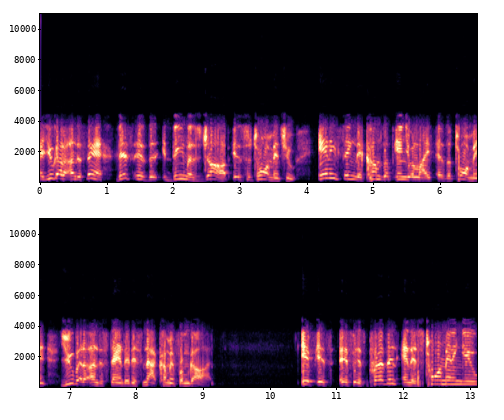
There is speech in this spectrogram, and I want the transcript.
you got to understand, this is the demon's job is to torment you. Anything that comes up in your life as a torment, you better understand that it's not coming from God. If it's if it's present and it's tormenting you,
